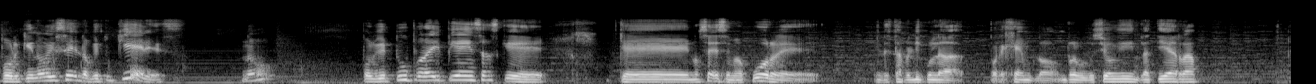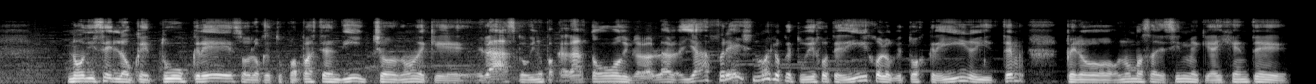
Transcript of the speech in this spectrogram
porque no dice lo que tú quieres, ¿no? Porque tú por ahí piensas que, que no sé, se me ocurre en esta película, por ejemplo, Revolución y la Tierra, no dice lo que tú crees o lo que tus papás te han dicho, ¿no? De que el asco vino para cagar todo y bla, bla, bla. Ya, fresh, ¿no? Es lo que tu hijo te dijo, lo que tú has creído, y te- pero no vas a decirme que hay gente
